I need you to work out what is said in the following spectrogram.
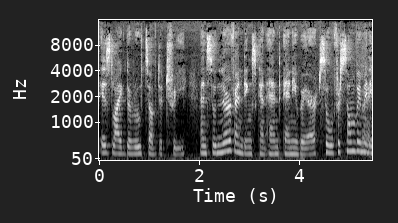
is like the roots of the tree, and so nerve endings can end anywhere. So for some women, Right.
